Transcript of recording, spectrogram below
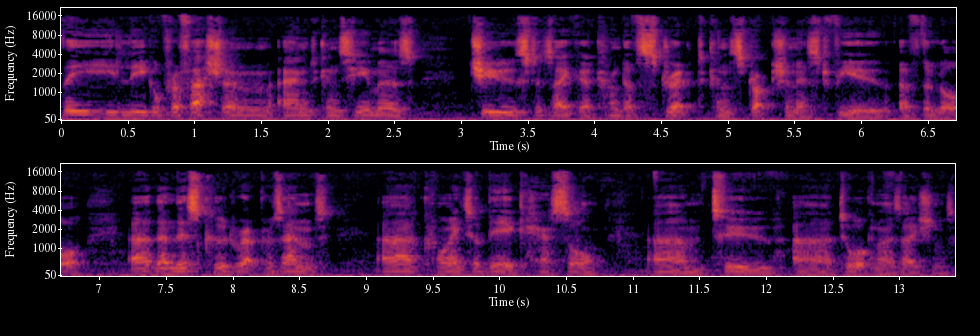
the legal profession and consumers choose to take a kind of strict constructionist view of the law, uh, then this could represent uh, quite a big hassle um, to uh, to organisations.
